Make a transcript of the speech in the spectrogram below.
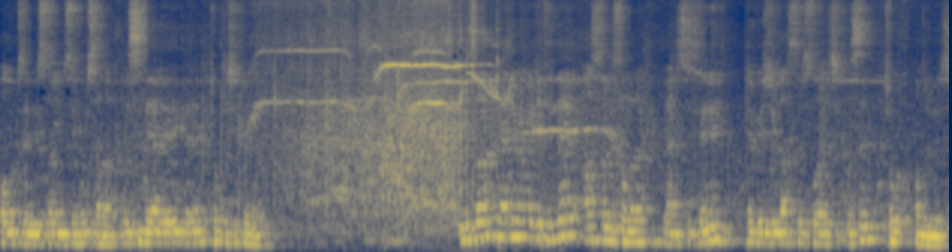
olmak üzere Sayın Hüseyin Uysal'a ve siz değerli ereğlere çok teşekkür ederim. İnsanın kendi memleketinde az solist olarak yani sizlerin teveccühüyle az solist olarak çıkması çok onur verici.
